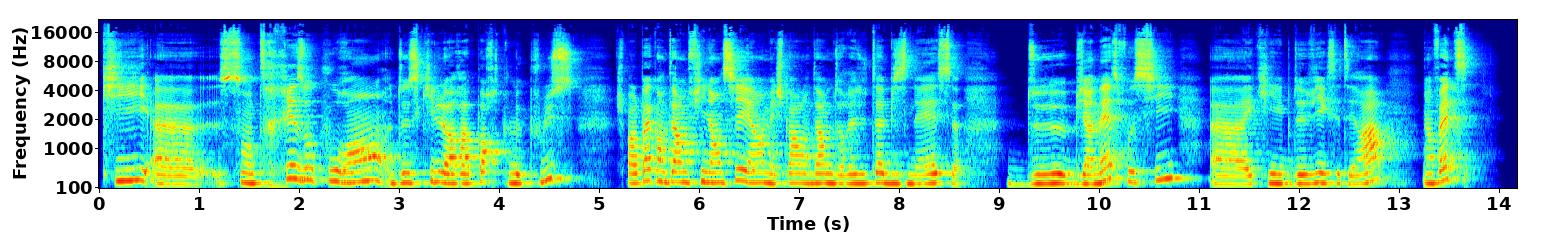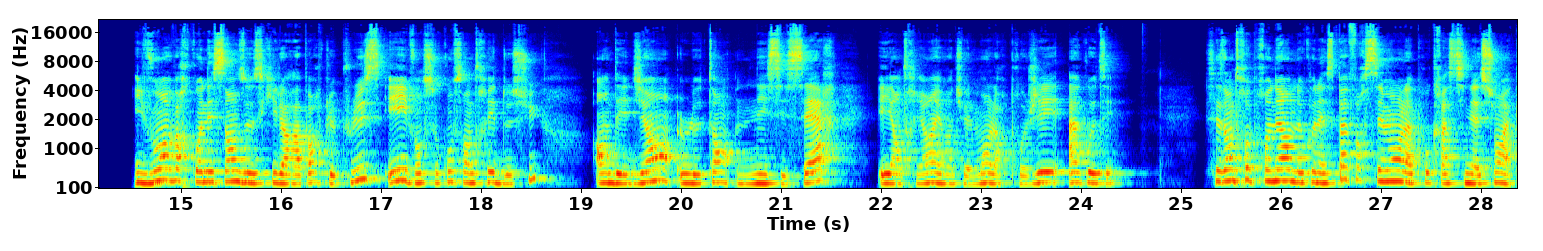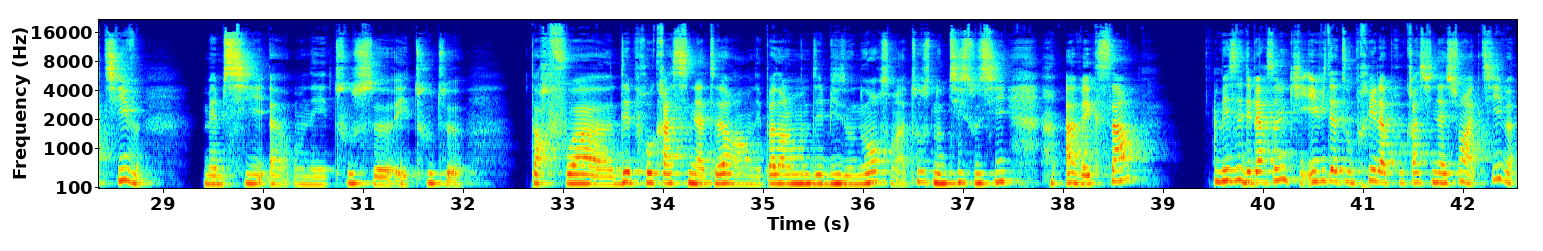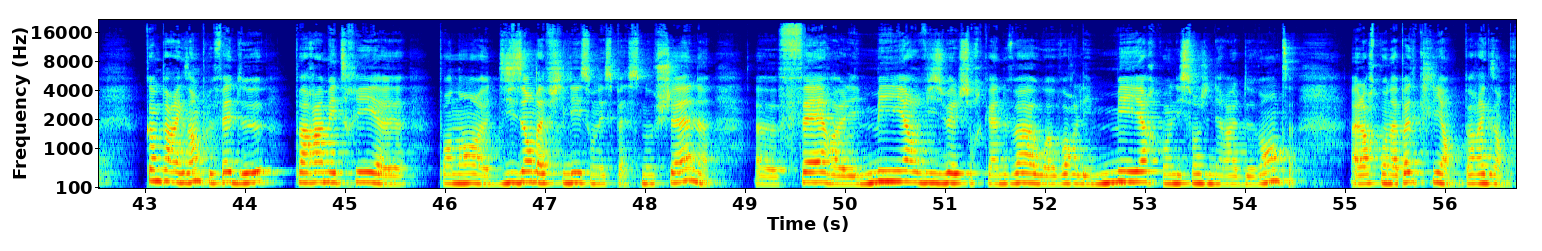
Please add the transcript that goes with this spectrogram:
qui euh, sont très au courant de ce qui leur apporte le plus. Je parle pas qu'en termes financiers, hein, mais je parle en termes de résultats business, de bien-être aussi, équilibre de vie, etc. en fait, ils vont avoir connaissance de ce qui leur apporte le plus et ils vont se concentrer dessus en dédiant le temps nécessaire et en triant éventuellement leur projet à côté. Ces entrepreneurs ne connaissent pas forcément la procrastination active, même si euh, on est tous euh, et toutes euh, parfois des procrastinateurs, hein. on n'est pas dans le monde des bisounours, on a tous nos petits soucis avec ça. Mais c'est des personnes qui évitent à tout prix la procrastination active, comme par exemple le fait de paramétrer pendant 10 ans d'affilée son espace Notion, faire les meilleurs visuels sur Canva ou avoir les meilleures conditions générales de vente, alors qu'on n'a pas de clients, par exemple.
